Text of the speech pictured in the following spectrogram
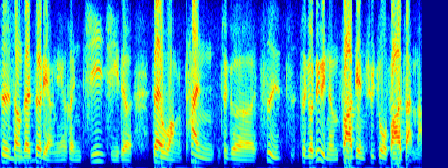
事实上在这两年很积极的在往碳这个自这个绿能发电去做发展嘛。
